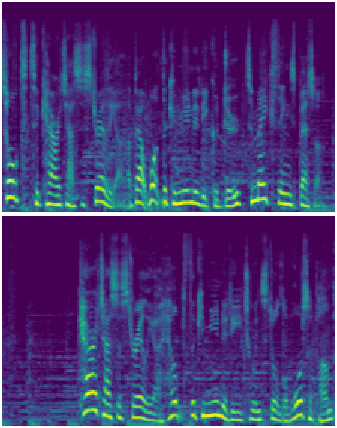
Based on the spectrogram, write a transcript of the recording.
talked to Caritas Australia about what the community could do to make things better. Caritas Australia helped the community to install a water pump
